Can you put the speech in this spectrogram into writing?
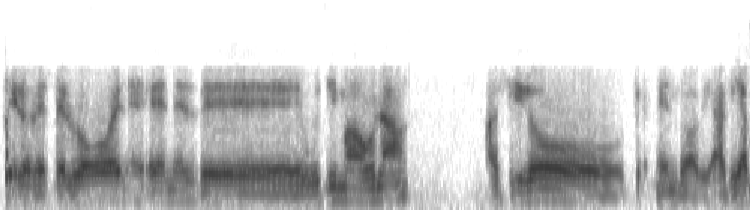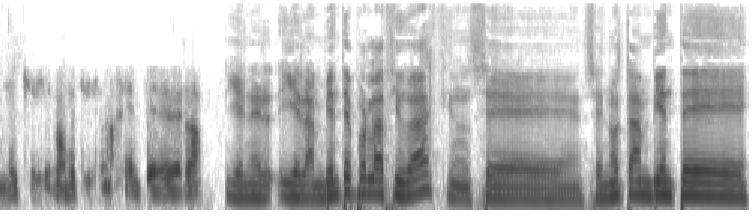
Pero desde luego en el de última hora ha sido tremendo. Había, había muchísima, muchísima gente, de verdad. ¿Y, en el, y el ambiente por la ciudad? ¿Se, se nota ambiente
